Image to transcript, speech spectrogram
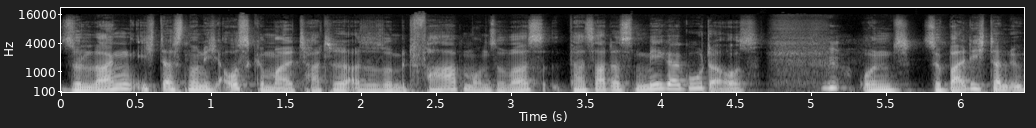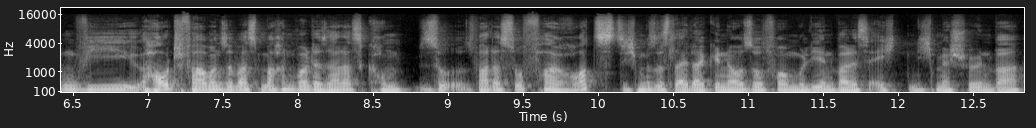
solange ich das noch nicht ausgemalt hatte, also so mit Farben und sowas, da sah das mega gut aus. Und sobald ich dann irgendwie Hautfarbe und sowas machen wollte, sah das so, war das so verrotzt. Ich muss es leider genauso formulieren, weil es echt nicht mehr schön war.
